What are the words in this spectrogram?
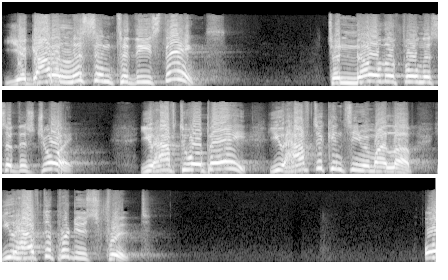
you got to listen to these things to know the fullness of this joy. You have to obey. You have to continue in my love. You have to produce fruit. Or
